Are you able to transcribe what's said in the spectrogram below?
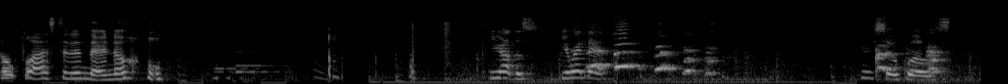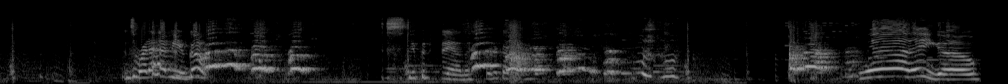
Don't blast it in there, no. You got this. You're right there. You're so close. It's right ahead of you. Go! Stupid fan. I swear to God. Yeah, there you go.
